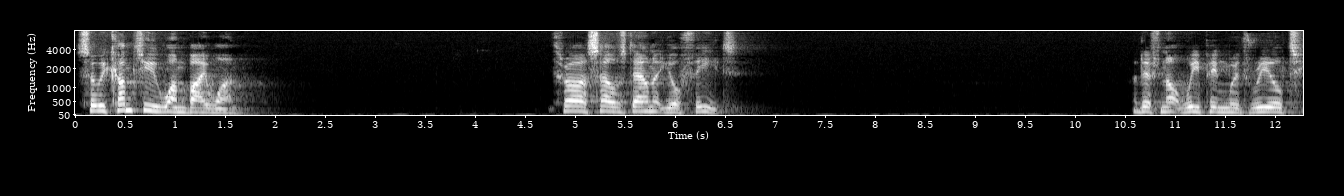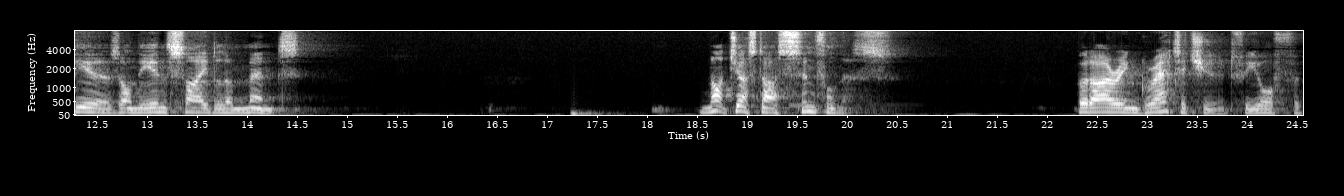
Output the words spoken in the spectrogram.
So we come to you one by one. Throw ourselves down at your feet. And if not weeping with real tears on the inside, lament. Not just our sinfulness but our ingratitude for your for-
